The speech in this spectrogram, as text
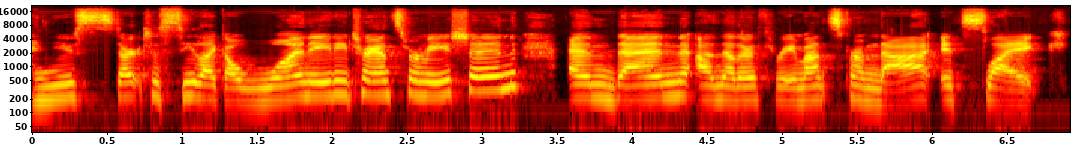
and you start to see like a 180 transformation. And then another three months from that, it's like,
